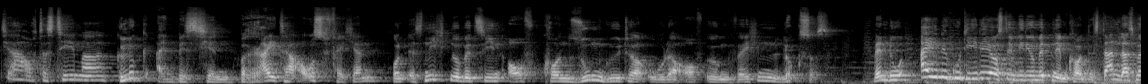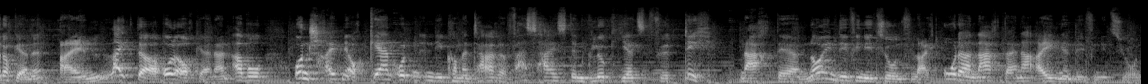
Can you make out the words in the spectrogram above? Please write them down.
tja, auch das Thema Glück ein bisschen breiter ausfächern und es nicht nur beziehen auf Konsumgüter oder auf irgendwelchen Luxus. Wenn du eine gute Idee aus dem Video mitnehmen konntest, dann lass mir doch gerne ein Like da oder auch gerne ein Abo und schreib mir auch gern unten in die Kommentare, was heißt denn Glück jetzt für dich? Nach der neuen Definition vielleicht oder nach deiner eigenen Definition.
